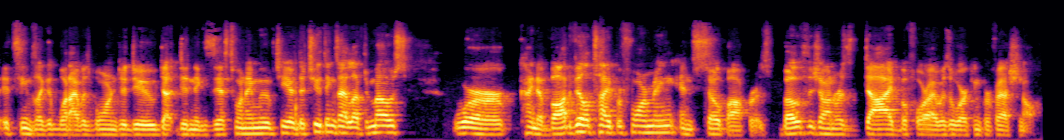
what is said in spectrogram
it seems like what I was born to do didn't exist when I moved here. The two things I loved most were kind of vaudeville type performing and soap operas. Both genres died before I was a working professional.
